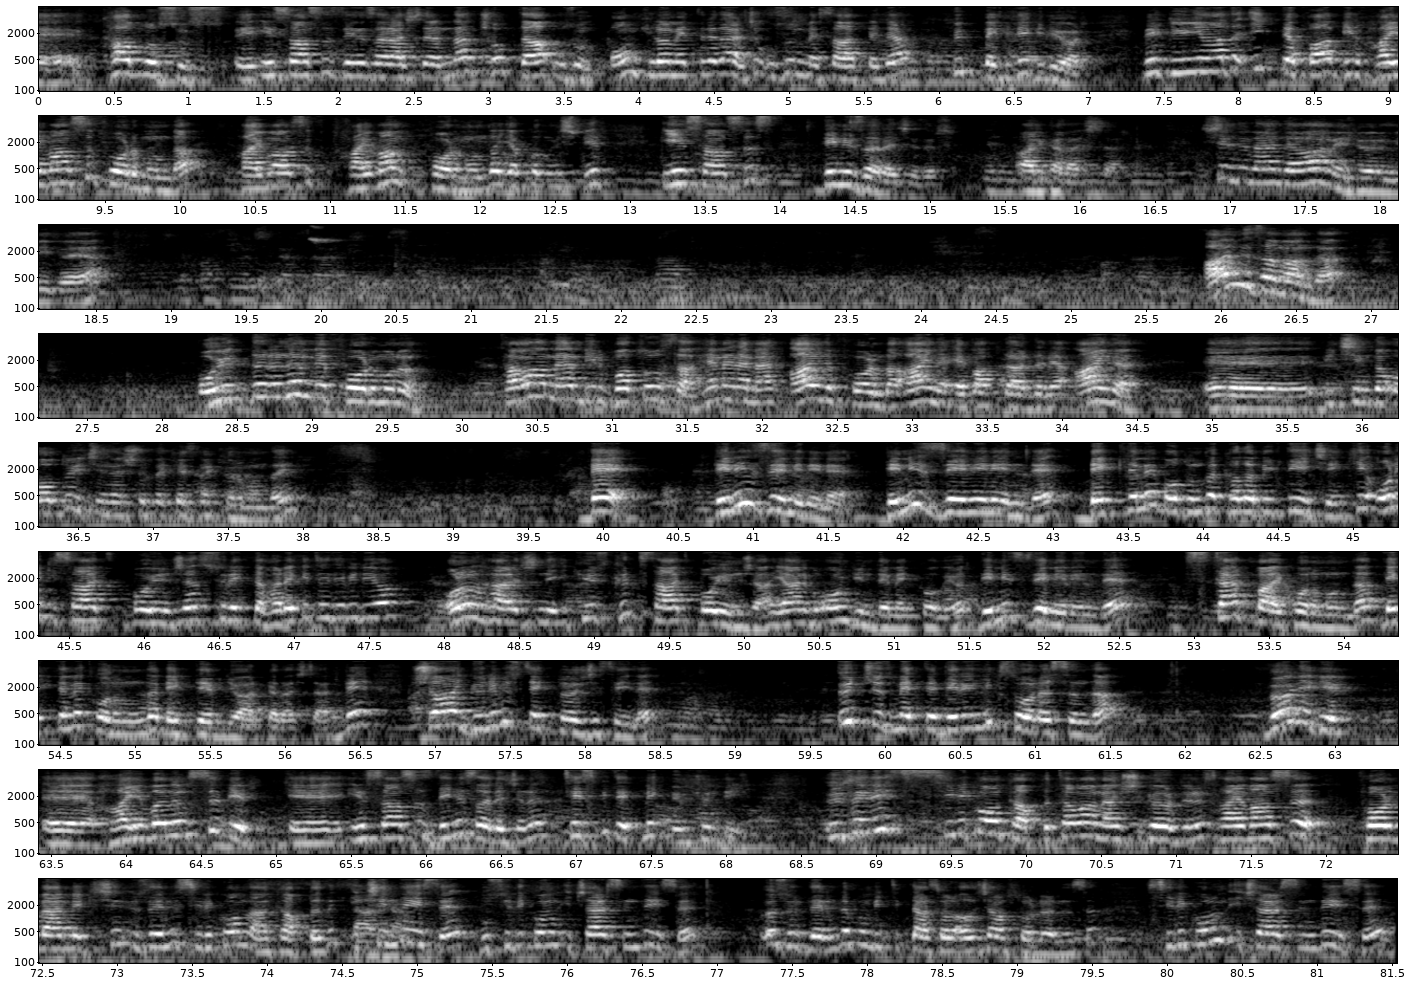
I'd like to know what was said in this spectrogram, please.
kablosuz, e, insansız deniz araçlarından çok daha uzun, 10 kilometrelerce uzun mesafeden hükmedilebiliyor. Ve dünyada ilk defa bir hayvansı formunda, hayvansı hayvan formunda yapılmış bir insansız deniz aracıdır arkadaşlar. Şimdi ben devam ediyorum videoya. Aynı zamanda boyutlarının ve formunun tamamen bir vatozla hemen hemen aynı formda, aynı ebatlarda ve aynı eee, biçimde olduğu için de şurada kesmek durumundayım. Ve deniz zeminine, deniz zemininde bekleme modunda kalabildiği için ki 12 saat boyunca sürekli hareket edebiliyor. Onun haricinde 240 saat boyunca yani bu 10 gün demek oluyor. Deniz zemininde standby konumunda, bekleme konumunda bekleyebiliyor arkadaşlar. Ve şu an günümüz teknolojisiyle 300 metre derinlik sonrasında böyle bir e, hayvanımsı bir e, insansız deniz aracını tespit etmek mümkün değil. Üzeri silikon kaplı tamamen şu gördüğünüz hayvansı form vermek için üzerini silikonla kapladık. İçinde ise bu silikonun içerisinde ise özür dilerim de bu bittikten sonra alacağım sorularınızı. Silikonun içerisinde ise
